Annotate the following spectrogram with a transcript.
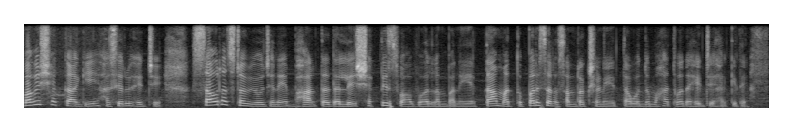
ಭವಿಷ್ಯಕ್ಕಾಗಿ ಹಸಿರು ಹೆಜ್ಜೆ. ಸೌರಾಷ್ಟ್ರ ಯೋಜನೆ ಭಾರತದಲ್ಲಿ ಶಕ್ತಿ ಸ್ವಾವಲಂಬನೆಯತ್ತ ಮತ್ತು ಪರಿಸರ ಸಂರಕ್ಷಣೆಯತ್ತ ಒಂದು ಮಹತ್ವದ ಹೆಜ್ಜೆ ಹಾಕಿದೆ.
